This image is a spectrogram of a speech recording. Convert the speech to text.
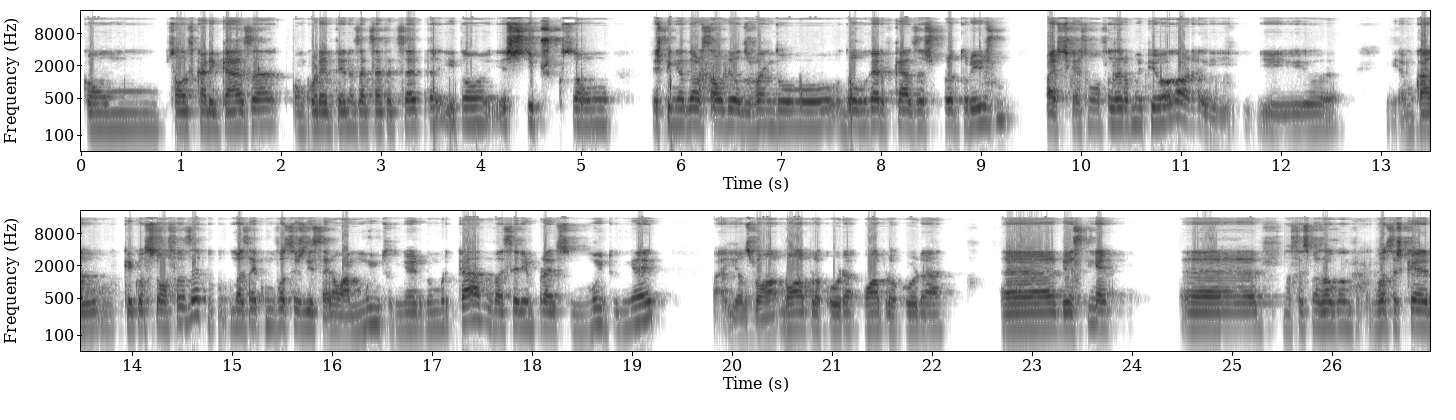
com pessoal a ficar em casa, com quarentenas, etc, etc. Então estes tipos que são a espinha dorsal deles vem do, do aluguer de casas para turismo, pá, estes gajos estão a fazer uma IPO agora e, e, é um bocado o que é que eles estão a fazer, mas é como vocês disseram, há muito dinheiro no mercado, vai ser impresso muito dinheiro e eles vão, vão à procura, vão à procura uh, desse dinheiro. Uh, não sei se mais algum de vocês quer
